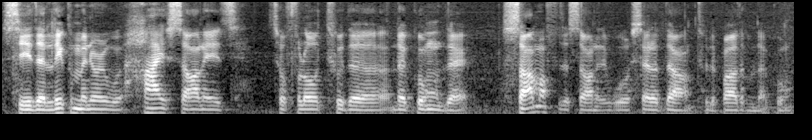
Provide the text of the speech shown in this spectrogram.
See the liquid manure with high solids to flow to the lagoon, the, some of the solids will settle down to the bottom of the lagoon.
